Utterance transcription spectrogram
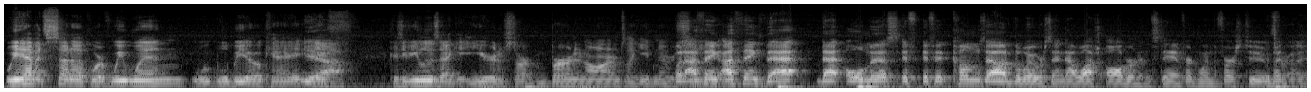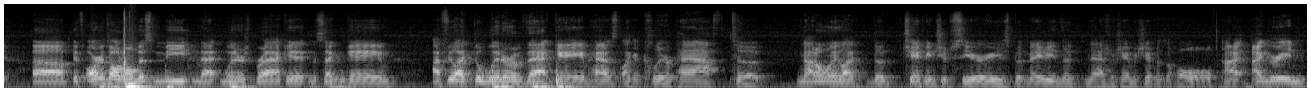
We have it set up where if we win, we- we'll be okay. Yeah. Because if, you lose that, you're gonna start burning arms like you've never. but seen. I think I think that that Ole Miss, if, if it comes out the way we're saying now, watch Auburn and Stanford win the first two. that's but right. Uh, if Arkansas and Ole Miss meet in that winners bracket in the second game, I feel like the winner of that game has like a clear path to not only like the championship series, but maybe the national championship as a whole. I, I agree.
